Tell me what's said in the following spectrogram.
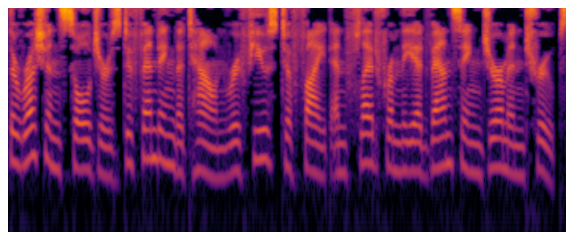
The Russian soldiers defending the town refused to fight and fled from the advancing German troops.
